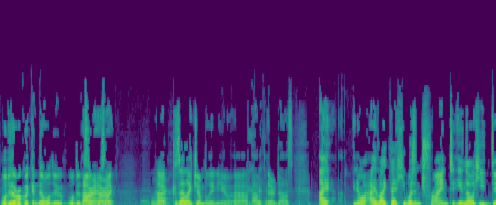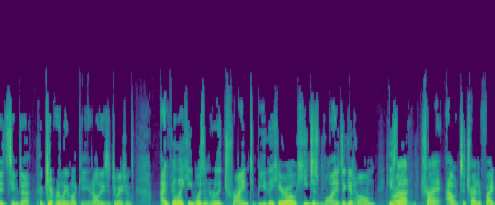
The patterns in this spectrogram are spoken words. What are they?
we'll do that real quick, and then we'll do we'll do the All stuff right, we all right. dislike. because I like jumbling you uh, up there, Dallas. I, you know what? I like that he wasn't trying to, even though he did seem to get really lucky in all these situations. I feel like he wasn't really trying to be the hero. He just wanted to get home. He's Right. not trying out to try to fight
